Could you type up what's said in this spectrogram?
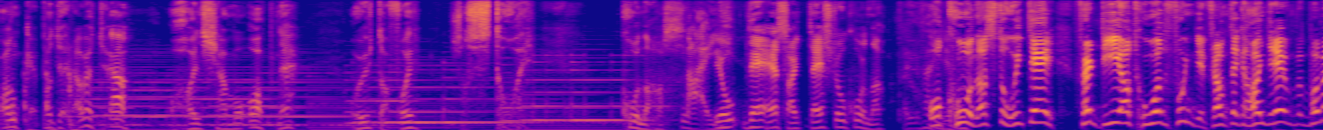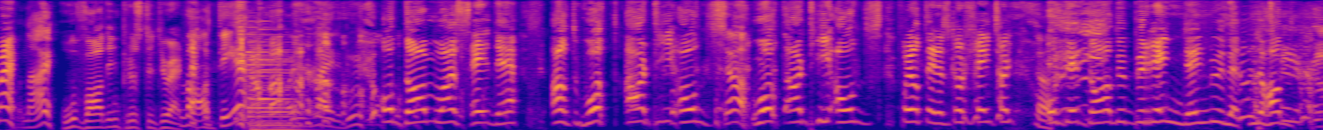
banker på døra, vet du. Ja. Og han kommer og åpner, og utafor så står kona hans. Nei. Jo, det er sant. Der sto kona. Og kona sto ikke der fordi at hun hadde funnet fram til hva han drev på med. Nei. Hun var den prostituerte. Var det? Ja. Og da må jeg si det at what are the odds? Ja. What are the odds for at dette skal skje? ikke sant? Og det er da du brenner den muligheten du hadde. Oi,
